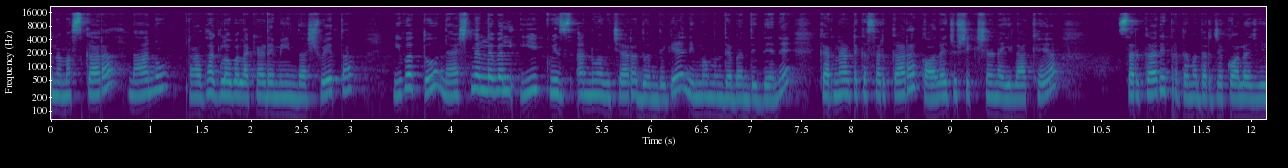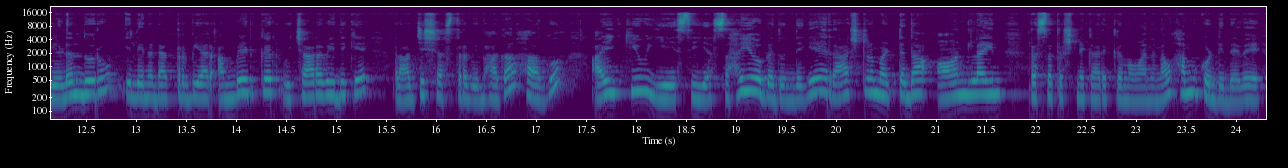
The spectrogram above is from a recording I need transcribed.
ನಮಸ್ಕಾರ. ನಾನು ರಾಧಾ ಗ್ಲೋಬಲ್ ಅಕಾಡೆಮಿಯಿಂದ ಶ್ವೇತಾ. ಇವತ್ತು ನ್ಯಾಷನಲ್ ಲೆವೆಲ್ ಇ ಕ್ವಿಜ್ ಅನ್ನುವ ವಿಚಾರದೊಂದಿಗೆ ನಿಮ್ಮ ಮುಂದೆ ಬಂದಿದ್ದೇನೆ. ಕರ್ನಾಟಕ ಸರ್ಕಾರ, ಕಾಲೇಜು ಶಿಕ್ಷಣ ಇಲಾಖೆಯ ಸರ್ಕಾರಿ ಪ್ರಥಮ ದರ್ಜೆ ಕಾಲೇಜು ಯಳಂದೂರು ಇಲ್ಲಿನ ಡಾಕ್ಟರ್ ಬಿ ಆರ್ ಅಂಬೇಡ್ಕರ್ ವಿಚಾರ ವೇದಿಕೆ, ರಾಜ್ಯಶಾಸ್ತ್ರ ವಿಭಾಗ ಹಾಗೂ ಐ ಕ್ಯೂ ಎ ಸಿಯ ಸಹಯೋಗದೊಂದಿಗೆ ರಾಷ್ಟ್ರಮಟ್ಟದ ಆನ್ಲೈನ್ ರಸಪ್ರಶ್ನೆ ಕಾರ್ಯಕ್ರಮವನ್ನು ನಾವು ಹಮ್ಮಿಕೊಂಡಿದ್ದೇವೆ.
